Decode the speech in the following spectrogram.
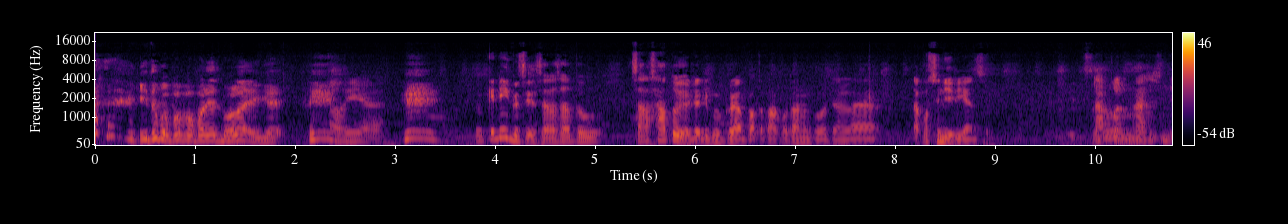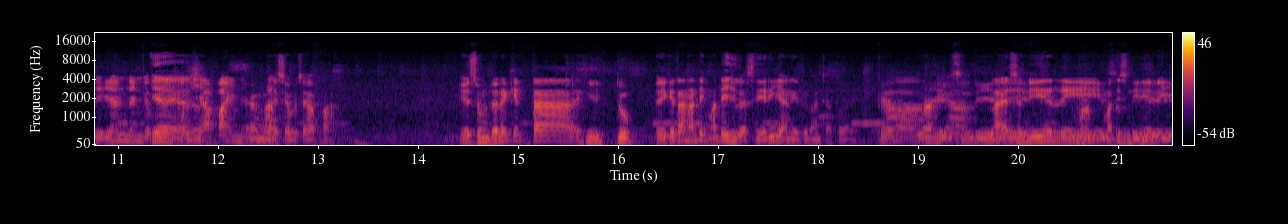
itu bapak-bapak lihat bola ya, Gak? Oh iya. Mungkin itu sih salah satu salah satu ya dari beberapa ketakutanku adalah takut sendirian sih. Takut merasa sendirian dan gak Iya, punya iya, siapa ini. Ya, mulai siapa-siapa. Ya sebenarnya kita hidup, eh, kita nanti mati juga sendirian gitu kan jatuhnya. Kayak Ah, lahir iya. sendiri. Lahir sendiri, mati, mati sendiri.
